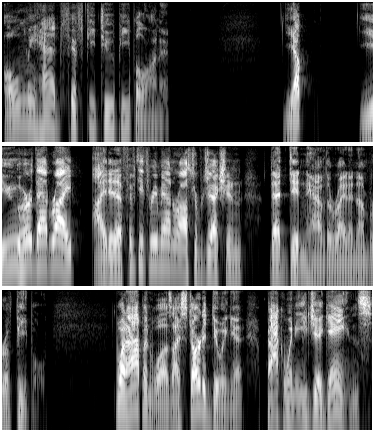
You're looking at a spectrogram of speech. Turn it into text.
only had 52 people on it. Yep, you heard that right. I did a 53 man roster projection that didn't have the right number of people. What happened was I started doing it back when EJ Gaines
